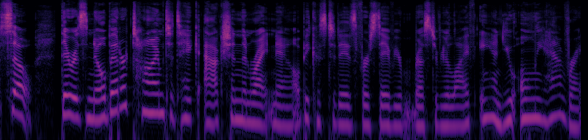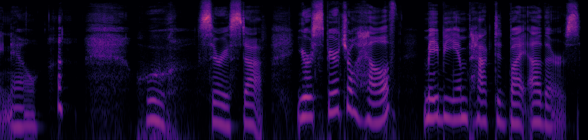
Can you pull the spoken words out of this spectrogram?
So, there is no better time to take action than right now because today is the first day of your rest of your life and you only have right now. Whew, serious stuff. Your spiritual health may be impacted by others,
